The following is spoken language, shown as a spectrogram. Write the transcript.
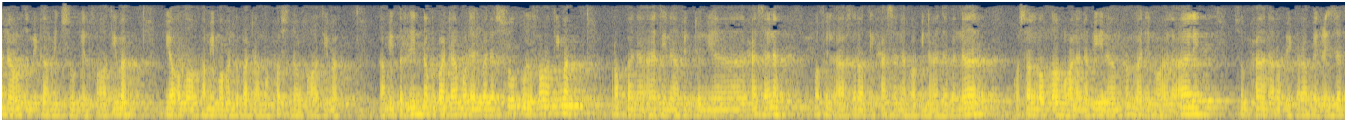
na'udzubika min su'il khatimah. Ya Allah kami mohon kepadamu husnul khatimah kami berlindung kepadamu daripada su'ul khatimah Rabbana atina fid dunya hasanah وفي الآخرة حسنة وقنا عذاب النار وصلى الله على نبينا محمد وعلى آله سبحان ربك رب العزة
